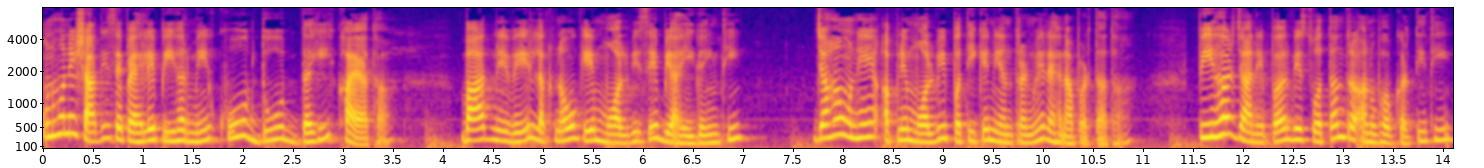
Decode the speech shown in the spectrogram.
उन्होंने शादी से पहले पीहर में खूब दूध, दही खाया था। बाद में वे लखनऊ के मौलवी से ब्याही गई थीं, जहाँ उन्हें अपने मौलवी पति के नियंत्रण में रहना पड़ता था। पीहर जाने पर वे स्वतंत्र अनुभव करती थीं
